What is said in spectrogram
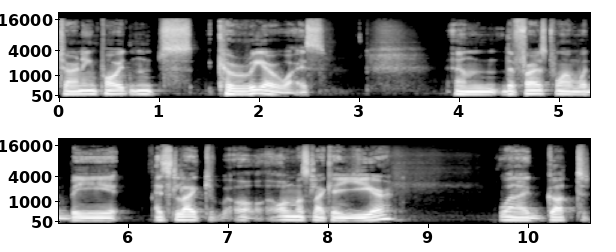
turning points career wise and the first one would be it's like almost like a year when I got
